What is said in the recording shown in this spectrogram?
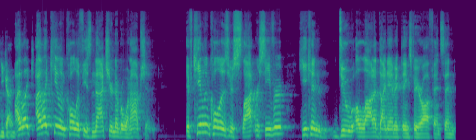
you got I like I like Keelan Cole if he's not your number one option. If Keelan Cole is your slot receiver, he can do a lot of dynamic things for your offense and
